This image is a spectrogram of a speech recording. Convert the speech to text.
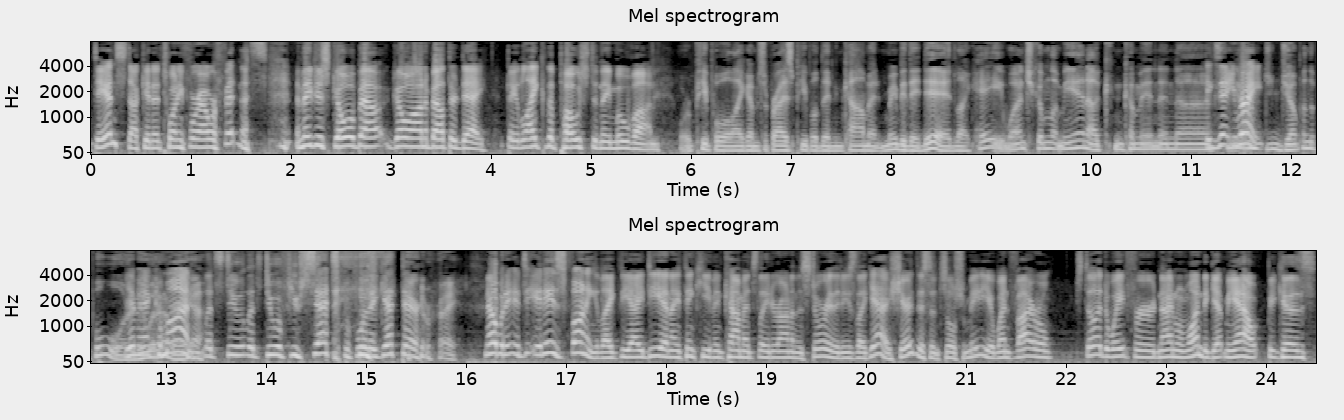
Dan's stuck in a 24-hour fitness," and they just go about go on about their day. They like the post and they move on. Or people like I'm surprised people didn't comment. Maybe they did. Like, hey, why don't you come let me in? I can come in and uh, Exactly you know, right. jump in the pool. Or yeah, man, come on. yeah. Let's do let's do a few sets before they get there. right. No, but it, it is funny. Like the idea, and I think he even comments later on in the story that he's like, "Yeah, I shared this on social media, went viral. Still had to wait for 911 to get me out because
